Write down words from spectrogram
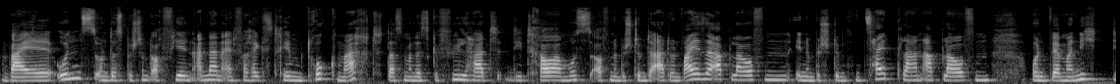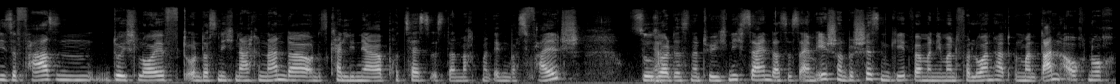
weil uns und das bestimmt auch vielen anderen einfach extremen Druck macht, dass man das Gefühl hat, die Trauer muss auf eine bestimmte Art und Weise ablaufen, in einem bestimmten Zeitplan ablaufen und wenn man nicht diese Phasen durchläuft und das nicht nacheinander und es kein linearer Prozess ist, dann macht man irgendwas falsch. So ja. sollte es natürlich nicht sein, dass es einem eh schon beschissen geht, weil man jemanden verloren hat und man dann auch noch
